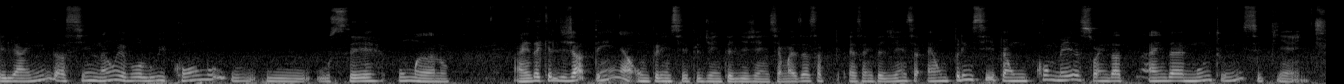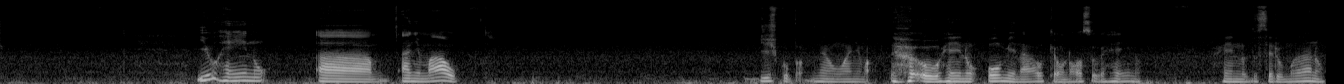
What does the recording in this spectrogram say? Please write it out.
ele ainda assim não evolui como o, o, o ser humano, ainda que ele já tenha um princípio de inteligência, mas essa, essa inteligência é um princípio, é um começo, ainda, ainda é muito incipiente. E o reino uh, animal. Desculpa, não o animal. o reino hominal, que é o nosso reino, o reino do ser humano,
